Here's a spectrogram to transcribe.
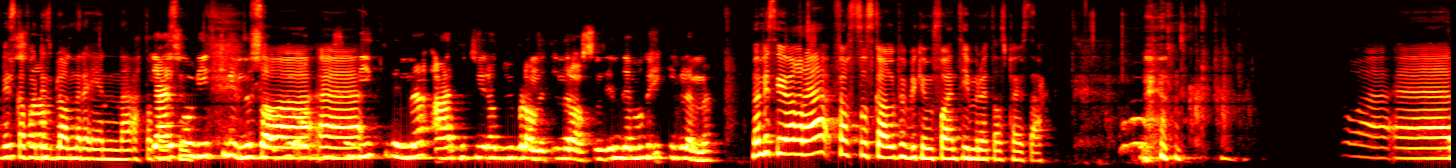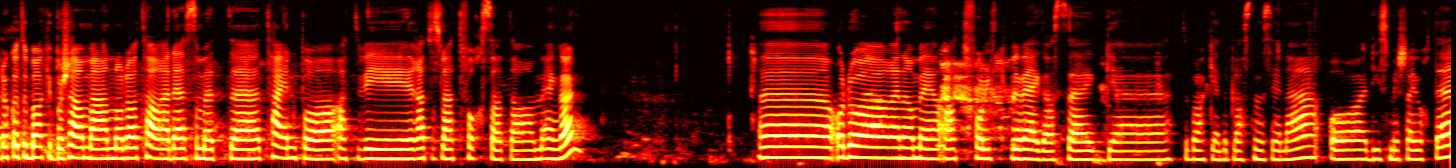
vi skal faktisk blande det inn etterpå. jeg som hvit kvinne sa det, og du som eh, hvit kvinne er, betyr at du blandet inn rasen din. Det må du ikke glemme. Men vi skal gjøre det. Først så skal publikum få en ti minutters pause. Da er dere tilbake på skjermen, og da tar jeg det som et eh, tegn på at vi rett og slett fortsetter med en gang. Eh, og da regner jeg med at folk beveger seg eh, tilbake igjen til plassene sine, og de som ikke har gjort det,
